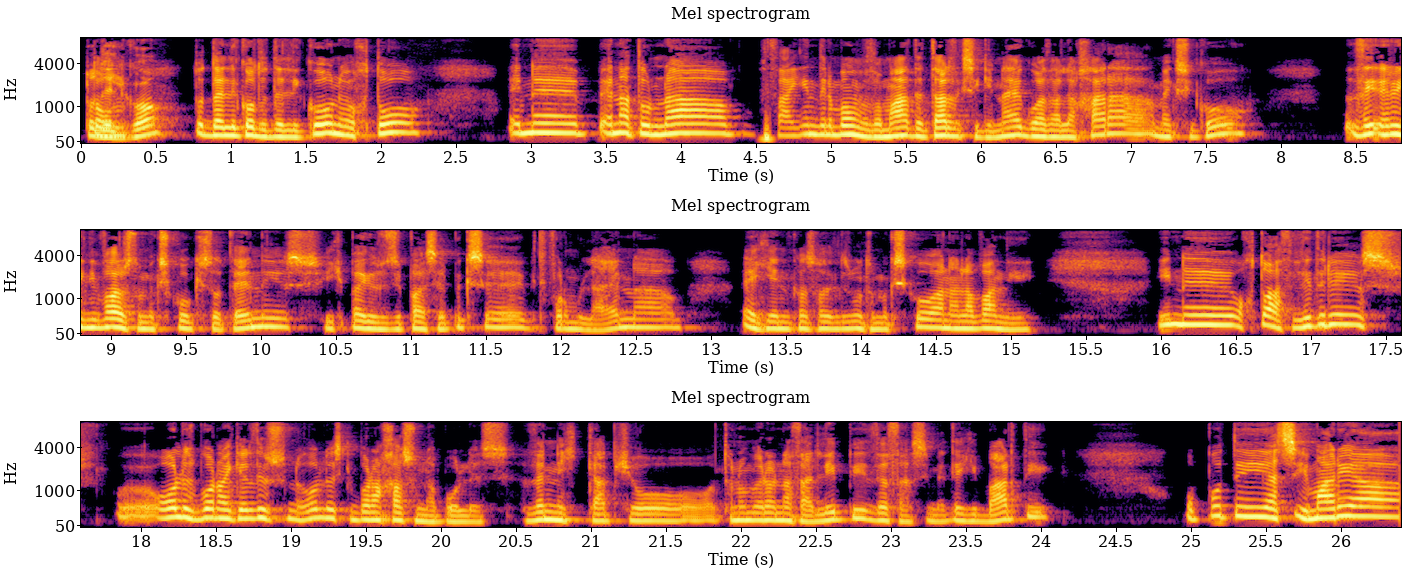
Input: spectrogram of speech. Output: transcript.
Τον τελικό; Τον τελικό, τον τελικό, είναι 8. Είναι ένα τουρνά που θα γίνει την επόμενη εβδομάδα, Τετάρτη ξεκινάει, Γκουαδαλαχάρα, Μεξικό. Δι- Ρίχνει βάρος στο Μεξικό και στο τέννη. Έχει πάει και ο Τζιπάς, έπαιξε τη Φόρμουλα 1. Έχει γενικά στο αθλητισμό το Μεξικό. Αναλαμβάνει. Είναι 8 αθλήτριες. Όλες μπορούν να κερδίσουν όλες και μπορούν να χάσουν από όλες. Δεν έχει κάποιο. Το νούμερο ένα θα λείπει, δεν θα συμμετέχει μπάρτι. Οπότε η Ατς- η Μαρία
